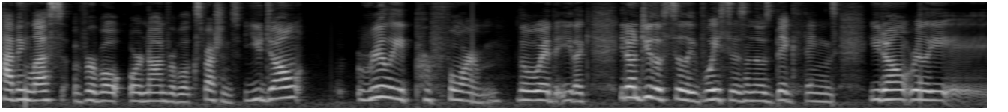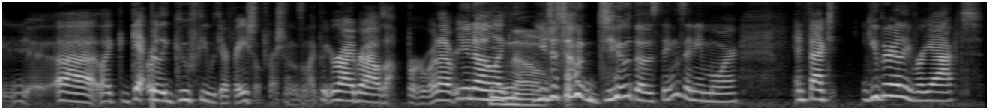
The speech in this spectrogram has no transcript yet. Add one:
having less verbal or nonverbal expressions. You don't really perform the way that you like you don't do those silly voices and those big things you don't really uh like get really goofy with your facial expressions and like put your eyebrows up or whatever you know like No. you just don't do those things anymore in fact you barely react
